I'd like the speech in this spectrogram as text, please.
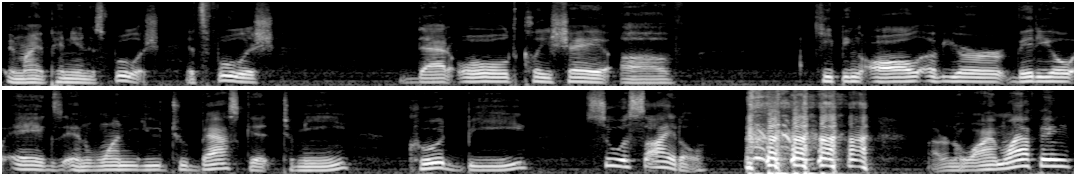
in my opinion, is foolish. It's foolish that old cliche of keeping all of your video eggs in one YouTube basket to me could be suicidal. I don't know why I'm laughing,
